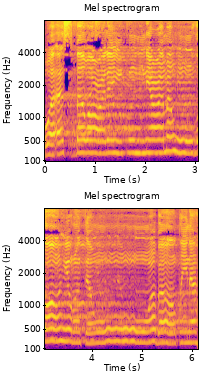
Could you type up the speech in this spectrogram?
وأسبغ عليكم نعمه ظاهرة وباطنة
